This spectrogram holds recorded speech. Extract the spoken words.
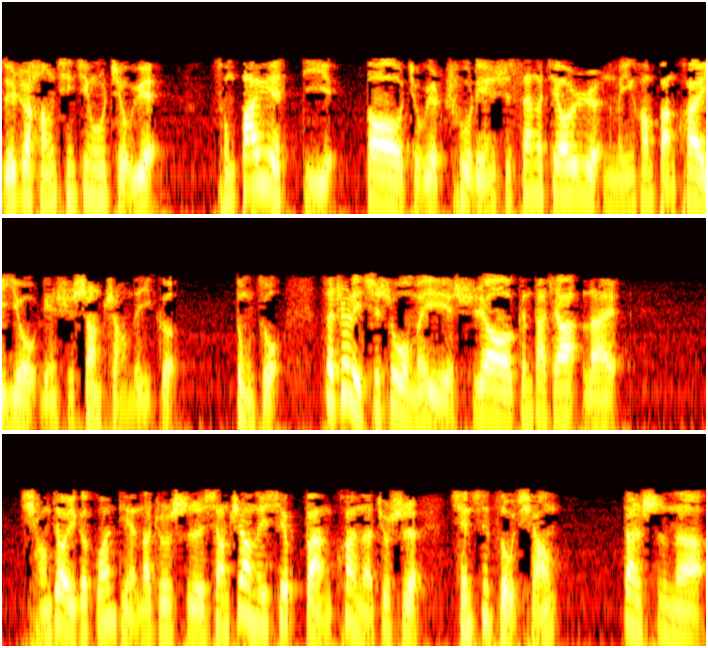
随着行情进入九月，从八月底。到九月初连续三个交易日，那么银行板块有连续上涨的一个动作。在这里，其实我们也需要跟大家来强调一个观点，那就是像这样的一些板块呢，就是前期走强，但是呢，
